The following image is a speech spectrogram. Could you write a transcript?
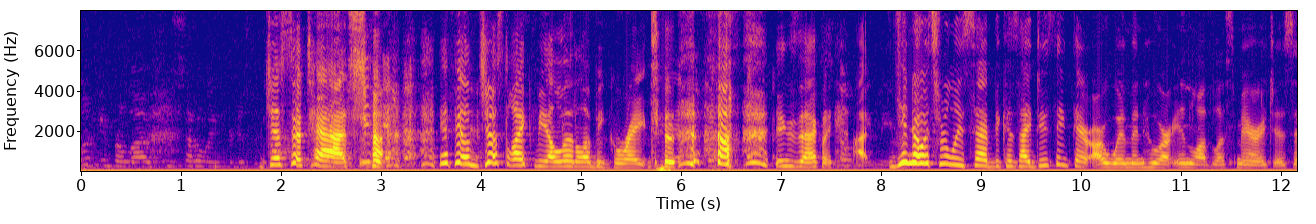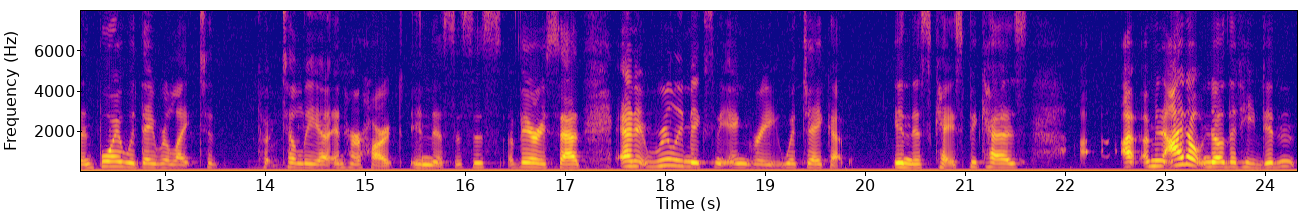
looking for love, she's settling for just attached. if he'll just like me a little, it'd be great. exactly. You know, it's really sad because I do think there are women who are in loveless marriages, and boy, would they relate to to Leah and her heart in this. This is very sad, and it really makes me angry with Jacob in this case because, I, I mean, I don't know that he didn't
